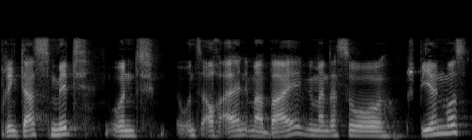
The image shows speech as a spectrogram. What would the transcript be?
bringt das mit und uns auch allen immer bei, wie man das so spielen muss.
